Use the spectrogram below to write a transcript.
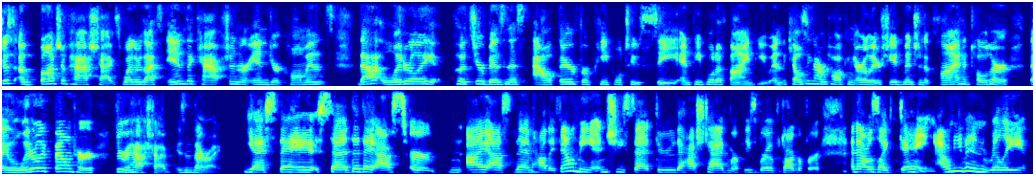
Just a bunch of hashtags, whether that's in the caption or in your comments, that literally puts your business out there for people to see and people to find you. And Kelsey and I were talking earlier. She had mentioned a client had told her they literally found her through a hashtag. Isn't that right? Yes, they said that they asked, or I asked them how they found me, and she said through the hashtag Murfreesboro photographer. And I was like, dang, I don't even really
